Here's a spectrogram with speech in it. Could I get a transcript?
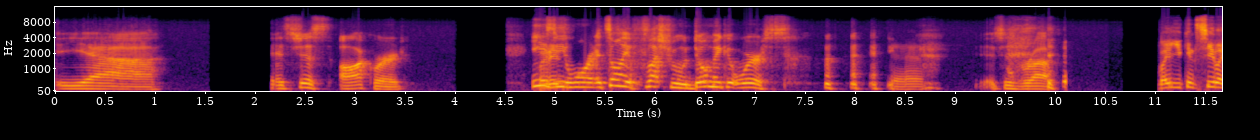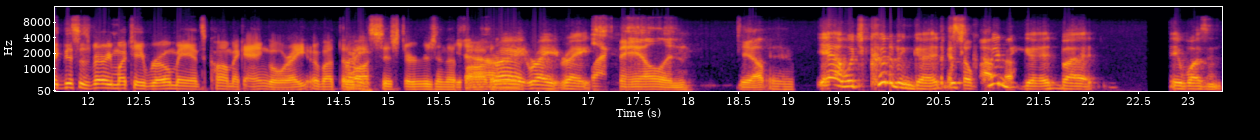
yeah. It's just awkward. Easy, it's- Warren. It's only a flesh wound. Don't make it worse. Yeah. It's just rough. But you can see like this is very much a romance comic angle, right? About the Right. lost sisters and the Yeah. father. right, right, right. Blackmail and yeah. Yeah. Yeah, which could have been good. Like Which could opera. be good, but it wasn't.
